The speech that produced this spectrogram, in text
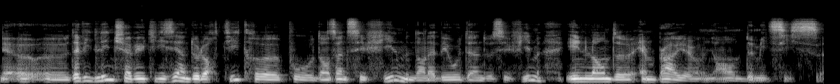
David Lynch avait utilisé un de leurs titres pour, dans un de ses films, dans la BO d'un de ses films, Inland Empire, en 2006.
